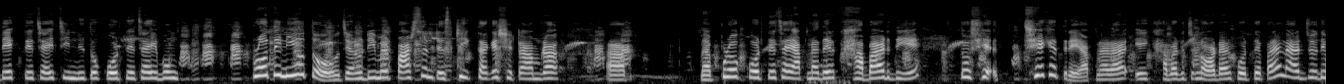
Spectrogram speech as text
দেখতে চাই, চিহ্নিত করতে চাই এবং প্রতিনিয়ত যেন ডিমের পার্সেন্টেজ ঠিক থাকে সেটা আমরা প্রয়োগ করতে চাই আপনাদের খাবার দিয়ে, তো সে, সেক্ষেত্রে আপনারা এই খাবারের জন্য অর্ডার করতে পারেন। আর যদি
